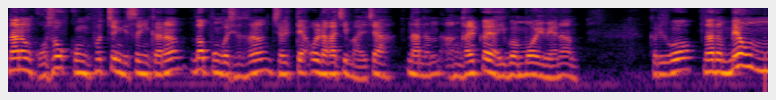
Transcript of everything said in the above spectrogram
나는 고속 공포증이 있으니까는 높은 곳에서는 절대 올라가지 말자. 나는 안 갈 거야. 이번 모임에는 그리고 나는 매운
